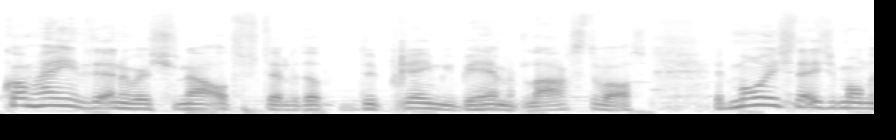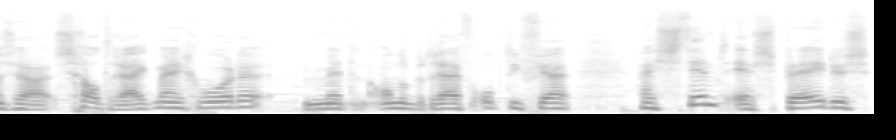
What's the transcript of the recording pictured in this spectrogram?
kwam hij in het NOS Journaal te vertellen dat de premie bij hem het laagste was. Het mooie is, deze man is daar schatrijk mee geworden met een ander bedrijf, Optiver. Hij stemt SP, dus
